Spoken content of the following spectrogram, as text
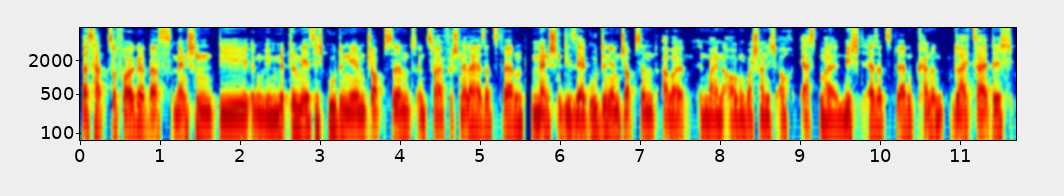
Das hat zur Folge, dass Menschen, die irgendwie mittelmäßig gut in ihrem Job sind, im Zweifel schneller ersetzt werden. Menschen, die sehr gut in ihrem Job sind, aber in meinen Augen wahrscheinlich auch erstmal nicht ersetzt werden können. Gleichzeitig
